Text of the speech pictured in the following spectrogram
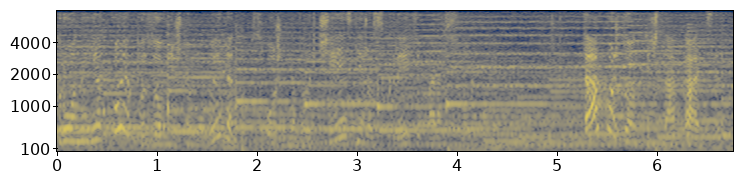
крони якої по зовнішньому вигляду схожі на величезні розкриті парасольки. Також зонтична акація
